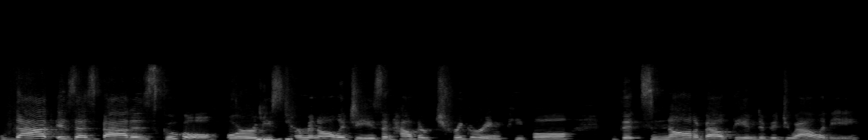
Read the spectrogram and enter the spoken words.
that is as bad as Google or these mm-hmm. terminologies and how they're triggering people that's not about the individuality.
